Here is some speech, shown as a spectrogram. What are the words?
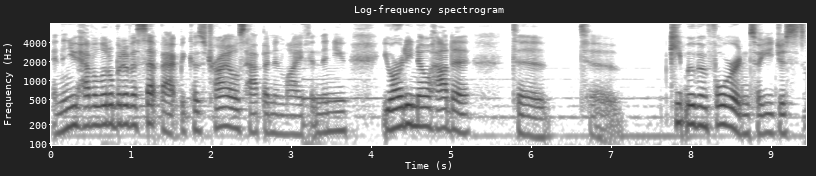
And then you have a little bit of a setback because trials happen in life and then you you already know how to to to keep moving forward. And so you just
